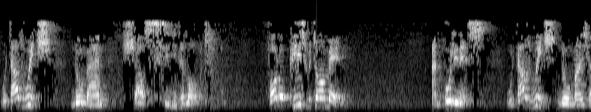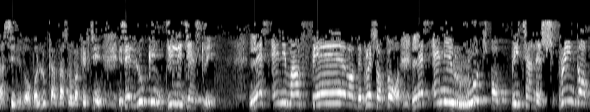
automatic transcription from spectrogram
without which no man shall see the Lord. Follow peace with all men and holiness without which no man shall see the Lord. But look at verse number 15. He said, Looking diligently, lest any man fail of the grace of God, lest any root of bitterness spring up,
